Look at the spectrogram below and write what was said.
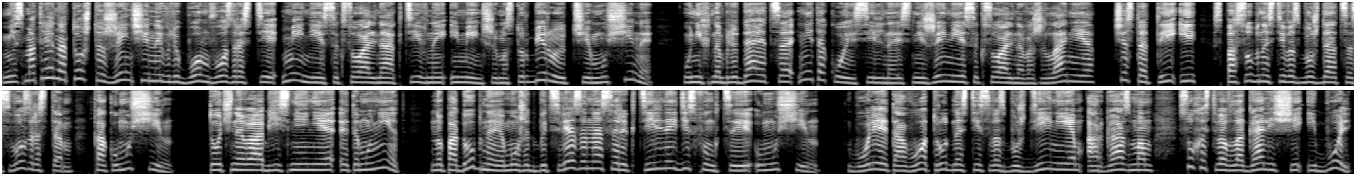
Несмотря на то, что женщины в любом возрасте менее сексуально активны и меньше мастурбируют, чем мужчины – у них наблюдается не такое сильное снижение сексуального желания, частоты и способности возбуждаться с возрастом, как у мужчин. Точного объяснения этому нет, но подобное может быть связано с эректильной дисфункцией у мужчин. Более того, трудности с возбуждением, оргазмом, сухость во влагалище и боль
